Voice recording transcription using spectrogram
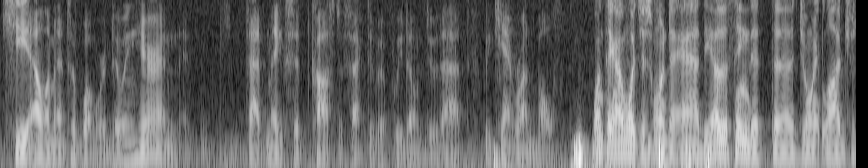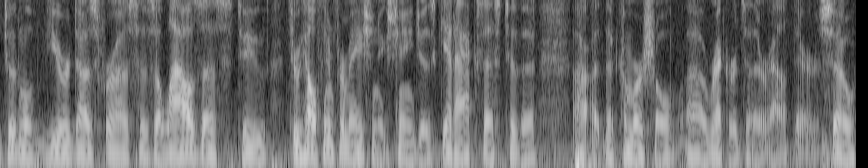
key element of what we're doing here, and that makes it cost effective if we don't do that. We can't run both. One thing I just wanted to add, the other thing that the Joint Longitudinal Viewer does for us is allows us to, through health information exchanges, get access to the, uh, the commercial uh, records that are out there. So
